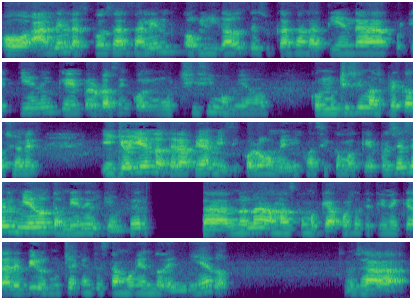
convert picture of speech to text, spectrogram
o hacen las cosas, salen obligados de su casa a la tienda porque tienen que, pero lo hacen con muchísimo miedo, con muchísimas precauciones. Y yo yendo a terapia, mi psicólogo me dijo así como que, pues es el miedo también el que enferma sea, no nada más como que a fuerza te tiene que dar el virus, mucha gente está muriendo de miedo. O sea,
